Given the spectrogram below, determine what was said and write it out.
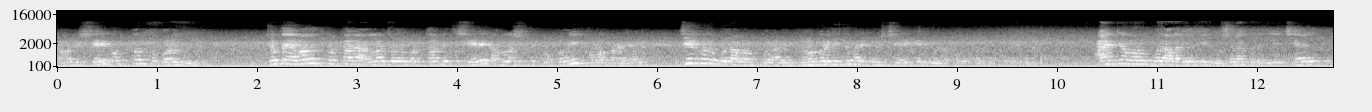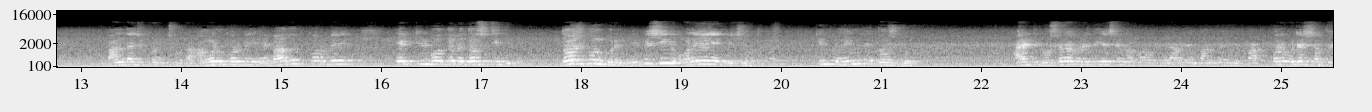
তাহলে শিরক অত্যন্ত বড় গুনাহ যত ইবাদত করতে হবে, আল্লাহর জন্য করতে হবে শিরক আল্লাহর সাথে কখনোই ক্ষমা করা যাবে না। যে কোনো গুনাহ আল্লাহ আলামিন ক্ষমা করে দিতে পারে, কিন্তু শিরকের গুনাহ ক্ষমা করে দিতে পারে আরেকটা আলামিনকে ঘোষণা করে দিয়েছেন, বান্দা যখন ছোট আমল করবে এবাদত করবে, একটির বদলে দশটি দিবে। দশ গুণ করে দিবে, বেশি অনেক বেশি হতে পারে, কিন্তু নিম্নে দশ গুণ। আরেকটি ঘোষণা করে দিয়েছেন আল্লাহ বান্দা যদি পাপ করে, ওটার সাথে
